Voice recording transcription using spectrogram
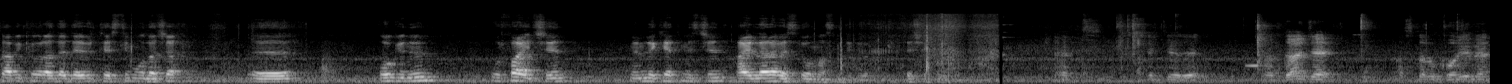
tabii ki orada devir teslim olacak. Ee, o günün Urfa için, memleketimiz için hayırlara vesile olmasını diliyorum. Teşekkür ederim. Evet, teşekkür ederim. Daha önce aslında bu konuyu ben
